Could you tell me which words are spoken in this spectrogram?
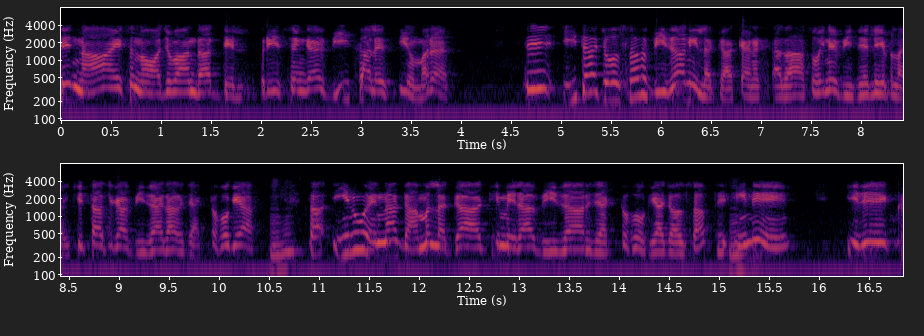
ਤੇ ਨਾਂ ਇਸ ਨੌਜਵਾਨ ਦਾ ਦਿਲਪ੍ਰੀਤ ਸਿੰਘ ਹੈ 20 ਸਾਲ ਇਸ ਦੀ ਉਮਰ ਹੈ। ਤੇ ਇਹਦਾ ਜੋ ਸਭ ਵੀਜ਼ਾ ਨਹੀਂ ਲੱਗਾ ਕੈਨੇਡਾ ਦਾ ਸੋ ਇਹਨੇ ਵੀਜ਼ੇ ਲਈ ਅਪਲਾਈ ਕੀਤਾ ਸੀਗਾ ਵੀਜ਼ਾ ਇਹਦਾ ਰਿਜੈਕਟ ਹੋ ਗਿਆ। ਤਾਂ ਇਹਨੂੰ ਇੰਨਾ ਗਮ ਲੱਗਾ ਕਿ ਮੇਰਾ ਵੀਜ਼ਾ ਰਿਜੈਕਟ ਹੋ ਗਿਆ ਜੋਲ ਸਾਹਿਬ ਤੇ ਇਹਨੇ ਇਹਦੇ ਇੱਕ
